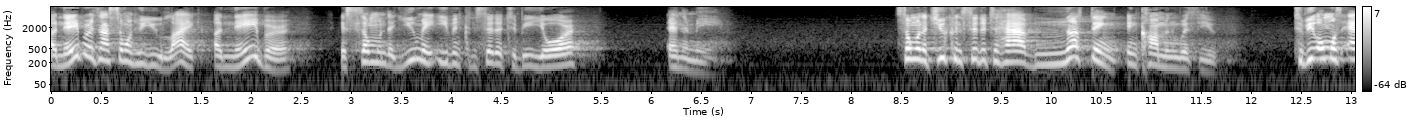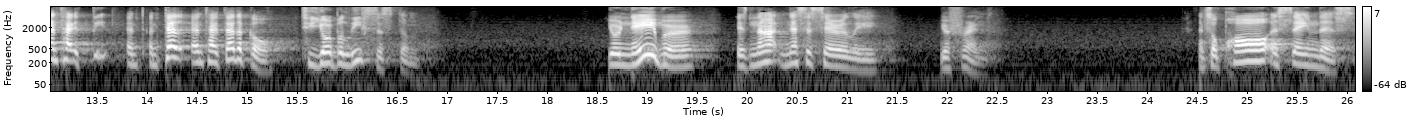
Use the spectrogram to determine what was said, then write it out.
A neighbor is not someone who you like. A neighbor is someone that you may even consider to be your enemy. Someone that you consider to have nothing in common with you, to be almost antithetical to your belief system. Your neighbor is not necessarily your friend. And so Paul is saying this.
